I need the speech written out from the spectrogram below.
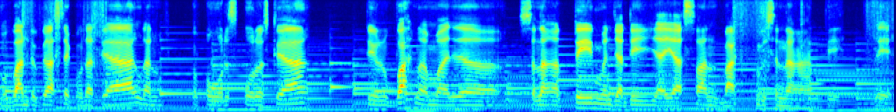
membantu tugasnya kepada Tiang dan pengurus-pengurus Tiang dirubah namanya Senang Hati menjadi Yayasan Bakti Senang Hati. Nih,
